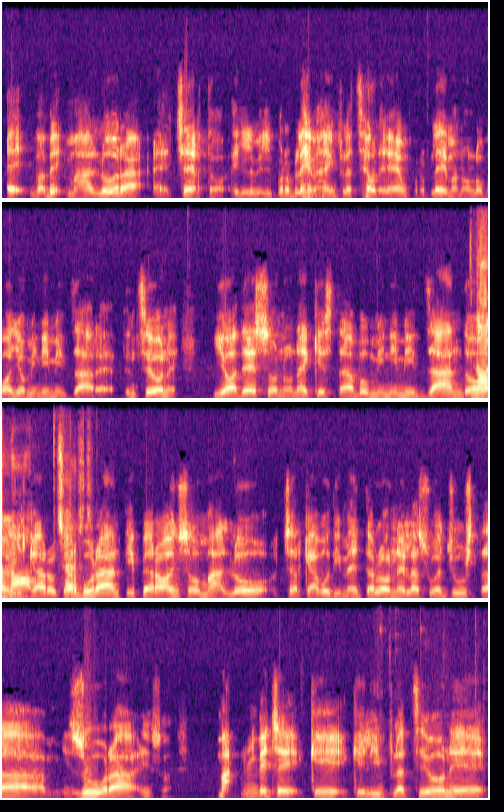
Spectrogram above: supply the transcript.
Eh, vabbè, ma allora, eh, certo, il, il problema inflazione è un problema, non lo voglio minimizzare, attenzione, io adesso non è che stavo minimizzando no, il no, caro certo. carburanti, però insomma lo cercavo di metterlo nella sua giusta misura, insomma. Ma invece che, che l'inflazione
